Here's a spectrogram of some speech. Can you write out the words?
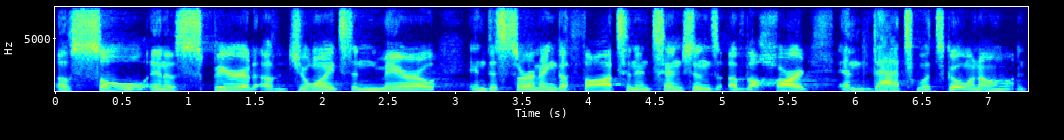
of soul and of spirit, of joints and marrow, and discerning the thoughts and intentions of the heart. And that's what's going on.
